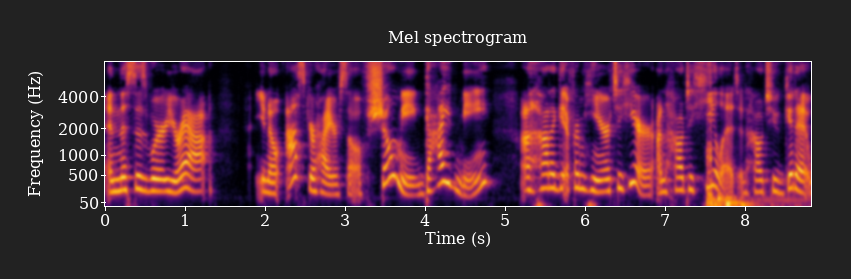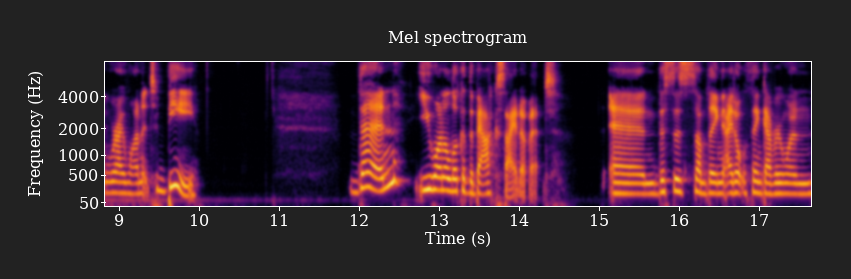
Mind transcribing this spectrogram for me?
and this is where you're at, you know, ask your higher self, show me, guide me on how to get from here to here, on how to heal it and how to get it where I want it to be. Then you want to look at the backside of it. And this is something I don't think everyone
